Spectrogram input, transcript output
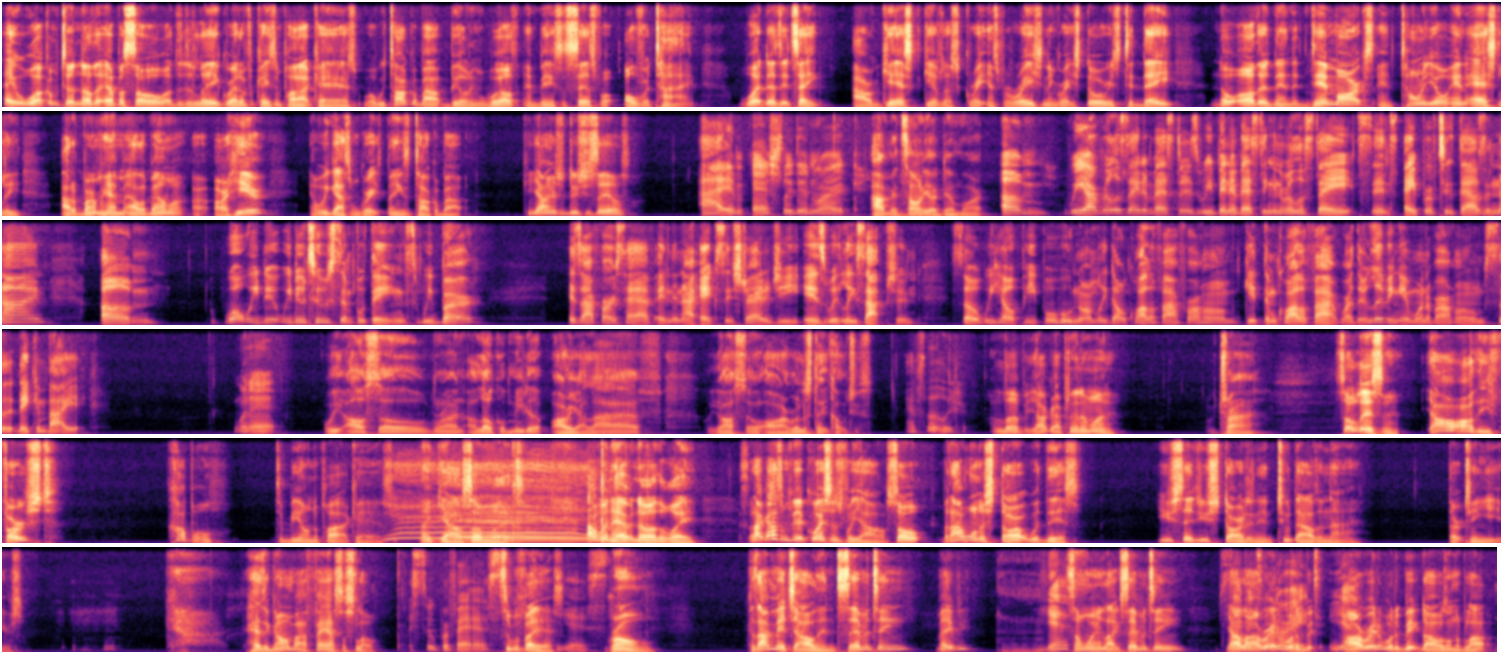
Hey, welcome to another episode of the Delayed Gratification Podcast, where we talk about building wealth and being successful over time. What does it take? Our guest gives us great inspiration and great stories. Today, no other than the Denmarks, Antonio and Ashley out of Birmingham, Alabama, are, are here, and we got some great things to talk about. Can y'all introduce yourselves? I am Ashley Denmark. I'm Antonio Denmark. Um, we are real estate investors. We've been investing in real estate since April of 2009. Um, what we do, we do two simple things. We BRRRR is our first half, and then our exit strategy is with lease option. So we help people who normally don't qualify for a home get them qualified while they're living in one of our homes so that they can buy it. Want to add? We also run a local meetup, REI Live. We also are real estate coaches. Absolutely. I love it. Y'all got plenty of money. We're trying. So listen, y'all are the first couple to be on the podcast. Yeah. Thank y'all so much. I wouldn't have it no other way. But I got some good questions for y'all. So, but I want to start with this. You said you started in 2009, 13 years. God, has it gone by fast or slow? Super fast. Super fast. Yes. Grown. Cause I met y'all in 17, maybe Yes. somewhere in like 17. Y'all already or with the big, Yeah. already with the big dogs on the block,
